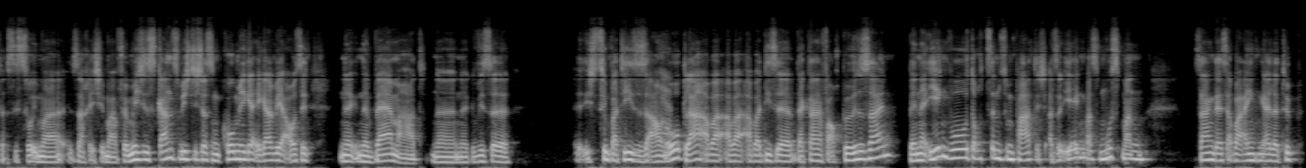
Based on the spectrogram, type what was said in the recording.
Das ist so immer, sage ich immer. Für mich ist ganz wichtig, dass ein Komiker, egal wie er aussieht, eine, eine Wärme hat, eine, eine gewisse ich, Sympathie ist A und Ja. O, klar, aber, aber, aber diese, der kann einfach auch böse sein, wenn er irgendwo trotzdem sympathisch, also irgendwas muss man sagen, der ist aber eigentlich ein geiler Typ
